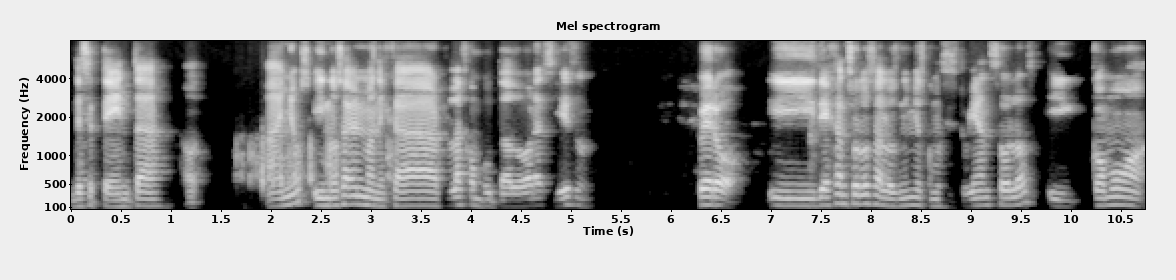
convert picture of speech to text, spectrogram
de 70 o- años y no saben manejar las computadoras y eso. Pero y dejan solos a los niños como si estuvieran solos y cómo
